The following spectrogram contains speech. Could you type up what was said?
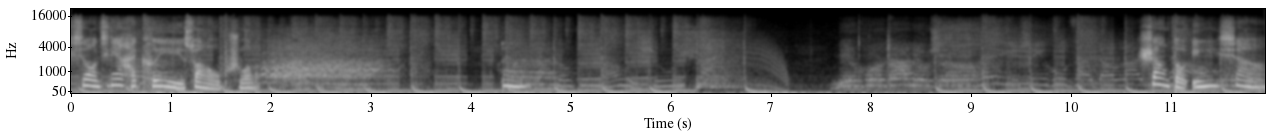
希望今天还可以，算了，我不说了。嗯。上抖音下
